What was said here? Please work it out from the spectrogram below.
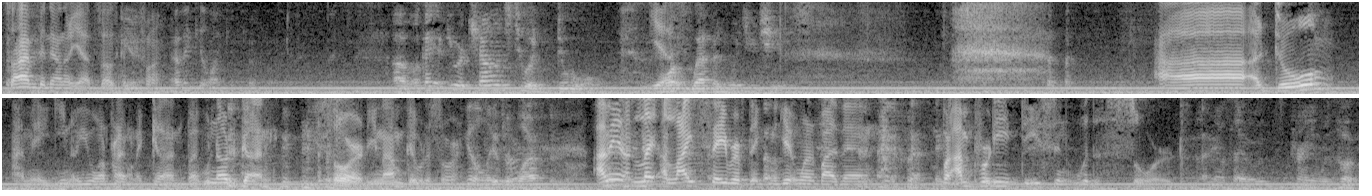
so, I haven't been down there yet, so it's gonna be fun. I think you'll like it. Um, okay, if you were challenged to a duel, Yes. what weapon would you choose? Uh, a duel. I mean, you know, you want probably want a gun, but no the gun, a sword. You know, I'm good with a sword. Get a laser blaster. I mean, a, a lightsaber if they can get one by then. But I'm pretty decent with a sword. I'm gonna say with training with Hook.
